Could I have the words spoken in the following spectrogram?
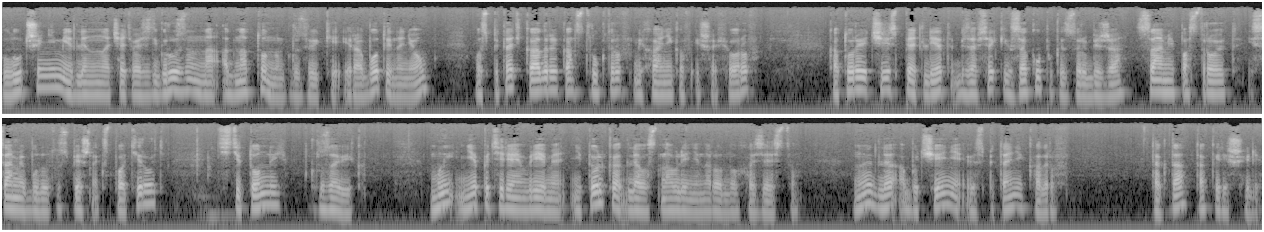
Лучше немедленно начать возить грузы на однотонном грузовике и работой на нем воспитать кадры конструкторов, механиков и шоферов – которые через пять лет, безо всяких закупок из-за рубежа, сами построят и сами будут успешно эксплуатировать 10-тонный грузовик. Мы не потеряем время не только для восстановления народного хозяйства, но и для обучения и воспитания кадров. Тогда так и решили.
